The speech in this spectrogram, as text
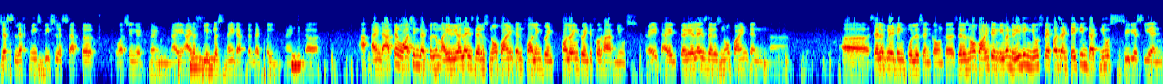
just left me speechless after watching it, and I had a sleepless night after that film. And uh, and after watching that film, I realized there is no point in following 20, following 24 hour news, right? I, I realized there is no point in uh, uh, celebrating police encounters. There is no point in even reading newspapers and taking that news seriously and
